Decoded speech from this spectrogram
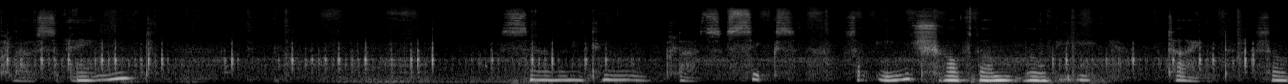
plus eight. Seventeen plus six. So each of them will be timed. So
